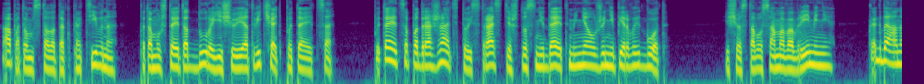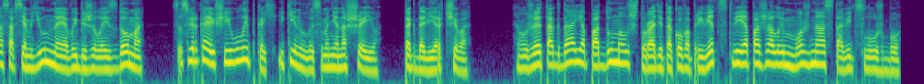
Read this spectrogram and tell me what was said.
А потом стало так противно, потому что эта дура еще и отвечать пытается. Пытается подражать той страсти, что снедает меня уже не первый год. Еще с того самого времени, когда она совсем юная выбежала из дома со сверкающей улыбкой и кинулась мне на шею, так доверчиво. Уже тогда я подумал, что ради такого приветствия, пожалуй, можно оставить службу.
